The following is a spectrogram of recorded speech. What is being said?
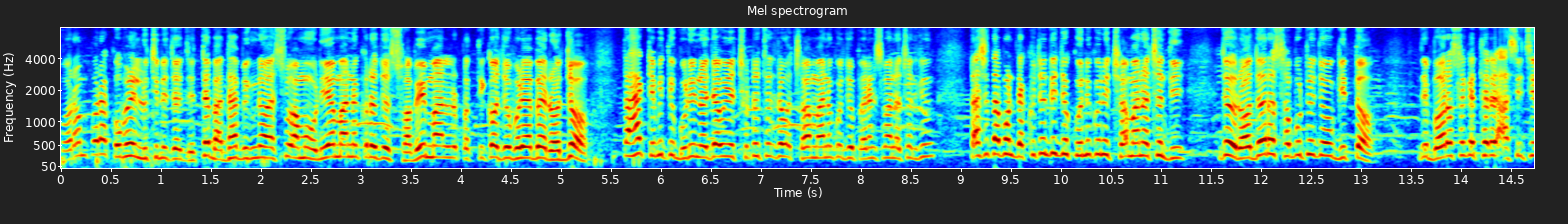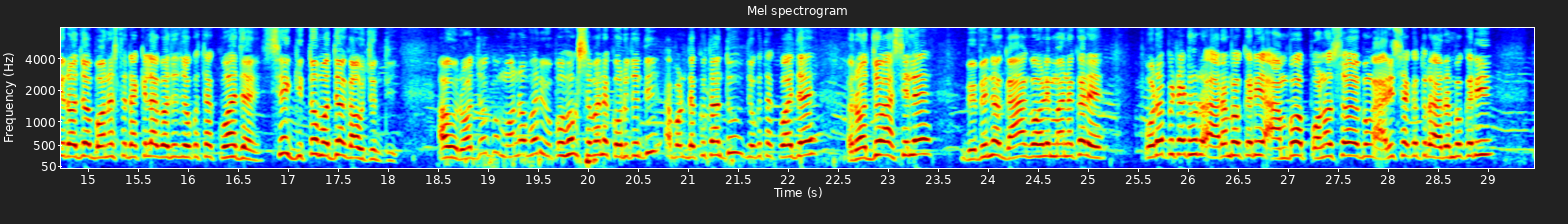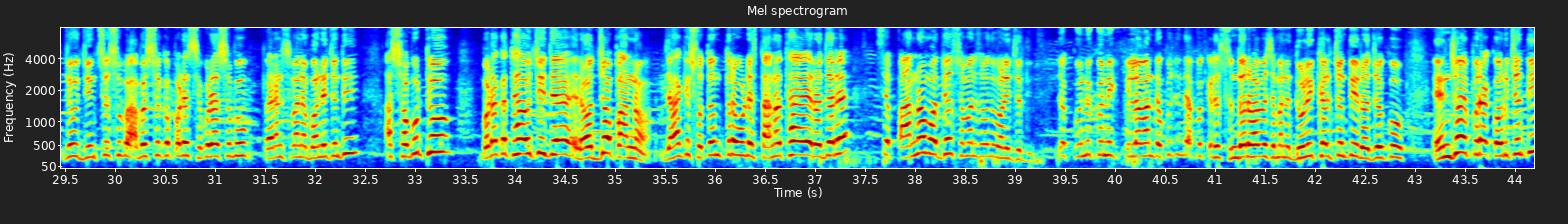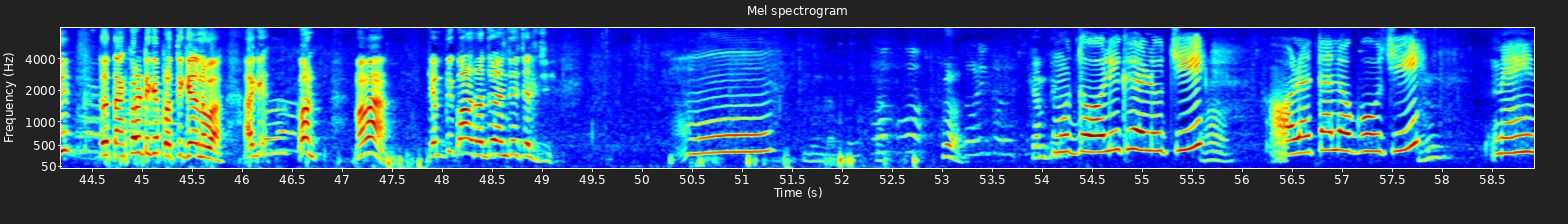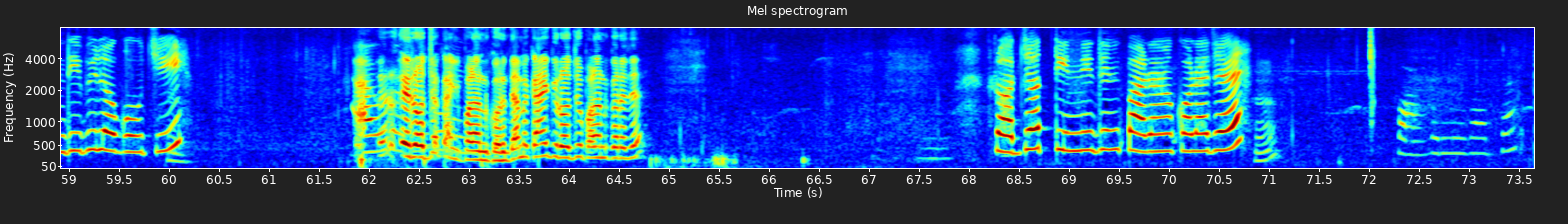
ପରମ୍ପରା କୋଭଳି ଲୁଚିନି ଯେତେ ବାଧାବିଘ୍ନ ଆସୁ ଆମ ଓଡ଼ିଆମାନଙ୍କର ଯେଉଁ ସ୍ୱାଭିମାନର ପ୍ରତୀକ ଯେଉଁଭଳି ଭାବେ ରଜ ତାହା କେମିତି ବୁଡ଼ି ନଯାଉ ଏ ଛୋଟ ଛୋଟ ଛୁଆମାନଙ୍କୁ ଯେଉଁ ପ୍ୟାରେଣ୍ଟସ୍ମାନେ ଅଛନ୍ତି ତା ସହିତ ଆପଣ ଦେଖୁଛନ୍ତି ଯେଉଁ କୁନି କୁନି ଛୁଆମାନେ ଅଛନ୍ତି ଯେଉଁ ରଜର ସବୁଠୁ ଯେଉଁ ଗୀତ ଯେ ବରଷକେ ଥରେ ଆସିଛି ରଜ ବନସ୍ତେ ଡାକିଲା ଗଜ ଯେଉଁ କଥା କୁହାଯାଏ ସେ ଗୀତ ମଧ୍ୟ ଗାଉଛନ୍ତି ଆଉ ରଜକୁ ମନ ଭରି ଉପଭୋଗ ସେମାନେ କରୁଛନ୍ତି ଆପଣ ଦେଖୁଥାନ୍ତୁ ଯେଉଁ କଥା କୁହାଯାଏ ରଜ ଆସିଲେ ବିଭିନ୍ନ ଗାଁ ଗହଳିମାନଙ୍କରେ ପୋଡ଼ପିଠାଠାରୁ ଆରମ୍ଭ କରି ଆମ୍ବ ପଣସ ଏବଂ ଆରିସା କତୁରୁ ଆରମ୍ଭ କରି ଯେଉଁ ଜିନିଷ ସବୁ ଆବଶ୍ୟକ ପଡ଼େ ସେଗୁଡ଼ା ସବୁ ପ୍ୟାରେଣ୍ଟସ୍ ମାନେ ବନେଇଛନ୍ତି ଆଉ ସବୁଠୁ ବଡ଼ କଥା ହେଉଛି ଯେ ରଜ ପାନ ଯାହାକି ସ୍ୱତନ୍ତ୍ର ଗୋଟେ ସ୍ଥାନ ଥାଏ ରଜରେ ସେ ପାନ ମଧ୍ୟ ସେମାନେ ସେମାନେ ବନେଇଛନ୍ତି ଯେ କୁନି କୁନି ପିଲାମାନେ ଦେଖୁଛନ୍ତି ଆପଣ କେତେ ସୁନ୍ଦର ଭାବେ ସେମାନେ ଦୋଳି ଖେଳୁଛନ୍ତି ରଜକୁ ଏନ୍ଜୟ ପୁରା କରୁଛନ୍ତି ତ ତାଙ୍କର ଟିକେ ପ୍ରତିକ୍ରିୟା ନେବା ଆଜ୍ଞା କ'ଣ ମାମା କେମିତି କ'ଣ ରଜ ଏନ୍ଜୟ ଚାଲିଛି ମୁଁ ଦୋଳି ଖେଳୁଛି ଅଳତା ଲଗାଉଛି ମେହେନ୍ଦି ବି ଲଗାଉଛି ରଜ କାହିଁକି ପାଳନ କରନ୍ତି ଆମେ କାହିଁକି ରଜ ପାଳନ କରାଯାଏ ରଜ ତିନି ଦିନ ପାଳନ କରାଯାଏ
